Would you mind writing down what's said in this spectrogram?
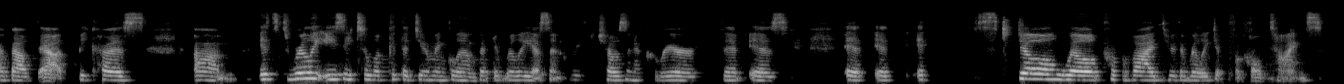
about that because um, it's really easy to look at the doom and gloom, but it really isn't. We've chosen a career that is it it it still will provide through the really difficult times.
